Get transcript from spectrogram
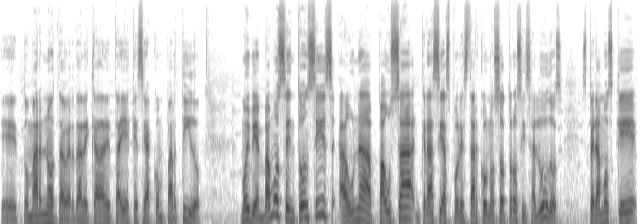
eh, tomar nota, ¿verdad?, de cada detalle que se ha compartido. Muy bien, vamos entonces a una pausa. Gracias por estar con nosotros y saludos. Esperamos que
